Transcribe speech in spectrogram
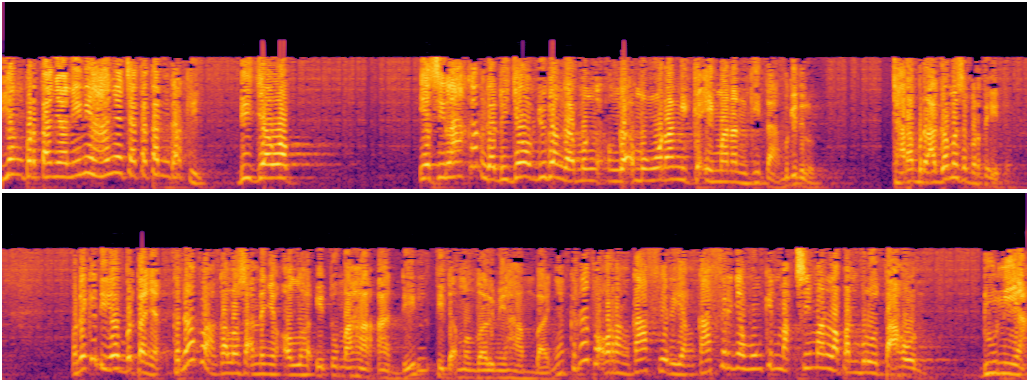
Yang pertanyaan ini hanya catatan kaki dijawab ya silahkan nggak dijawab juga nggak nggak mengurangi keimanan kita begitu loh cara beragama seperti itu mereka dia bertanya kenapa kalau seandainya Allah itu maha adil tidak menzalimi hambanya kenapa orang kafir yang kafirnya mungkin maksimal 80 tahun dunia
